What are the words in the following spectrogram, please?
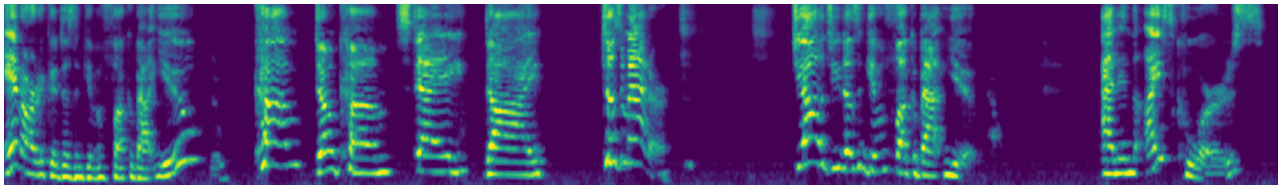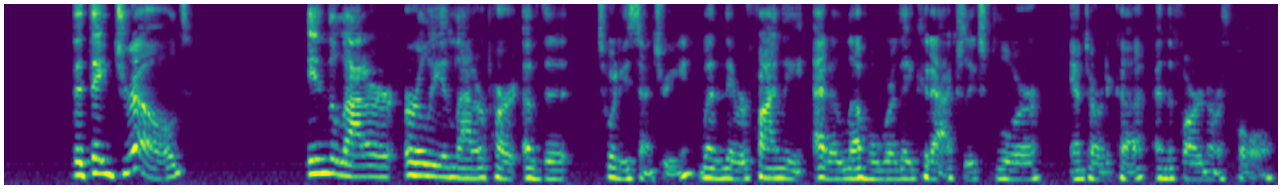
Antarctica doesn't give a fuck about you. Nope. Come, don't come, stay, die. Doesn't matter. Geology doesn't give a fuck about you. And in the ice cores that they drilled in the latter, early and latter part of the 20th century, when they were finally at a level where they could actually explore Antarctica and the far North Pole,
